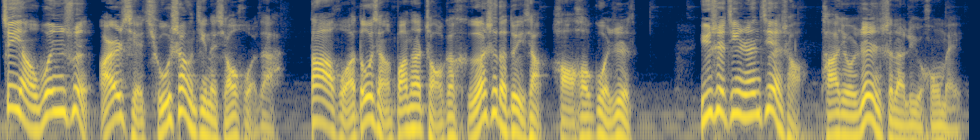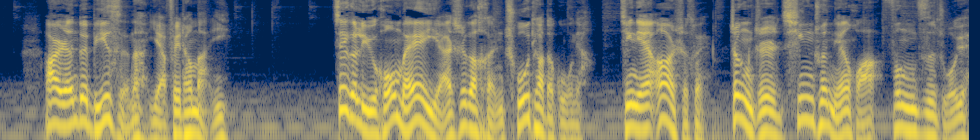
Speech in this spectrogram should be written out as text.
这样温顺而且求上进的小伙子，大伙都想帮他找个合适的对象，好好过日子。于是经人介绍，他就认识了吕红梅。二人对彼此呢也非常满意。这个吕红梅也是个很出挑的姑娘，今年二十岁，正值青春年华，风姿卓越，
